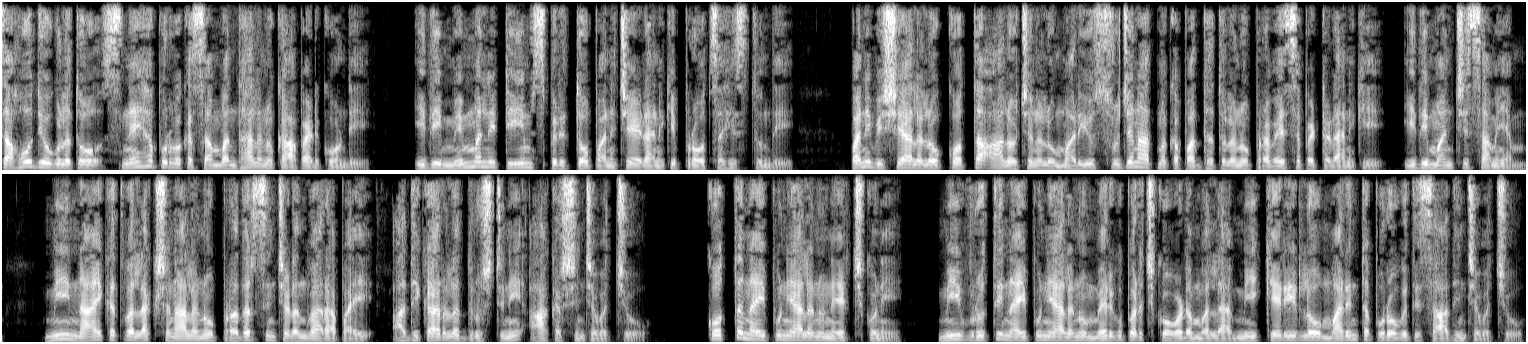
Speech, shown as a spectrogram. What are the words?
సహోద్యోగులతో స్నేహపూర్వక సంబంధాలను కాపాడుకోండి. ఇది మిమ్మల్ని టీమ్ స్పిరిట్తో పనిచేయడానికి ప్రోత్సహిస్తుంది. పని విషయాలలో కొత్త ఆలోచనలు మరియు సృజనాత్మక పద్ధతులను ప్రవేశపెట్టడానికి ఇది మంచి సమయం. మీ నాయకత్వ లక్షణాలను ప్రదర్శించడం ద్వారాపై అధికారుల దృష్టిని ఆకర్షించవచ్చు. కొత్త నైపుణ్యాలను నేర్చుకుని మీ వృత్తి నైపుణ్యాలను మెరుగుపరుచుకోవడం వల్ల మీ కెరీర్లో మరింత పురోగతి సాధించవచ్చు.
